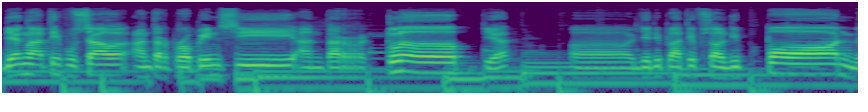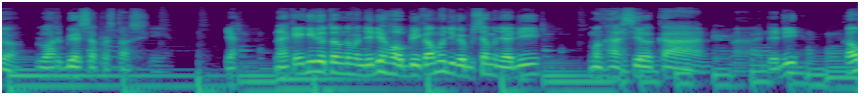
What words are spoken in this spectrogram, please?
dia ngelatih futsal antar provinsi, antar klub, ya. Uh, jadi pelatih futsal di PON, gitu. luar biasa prestasinya. Ya, nah kayak gitu teman-teman. Jadi hobi kamu juga bisa menjadi menghasilkan. Nah, jadi kamu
